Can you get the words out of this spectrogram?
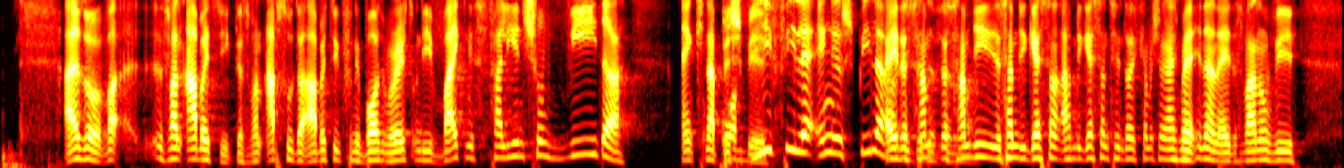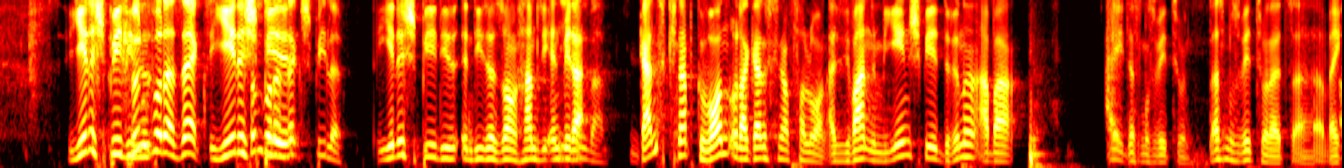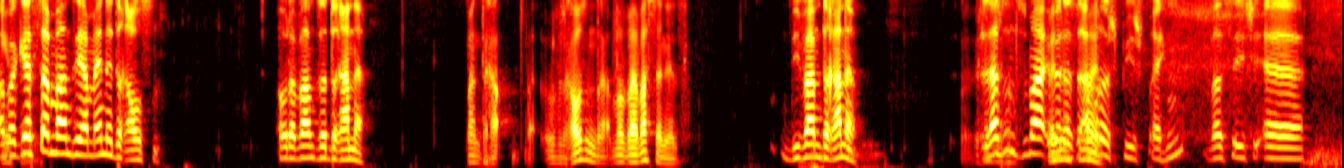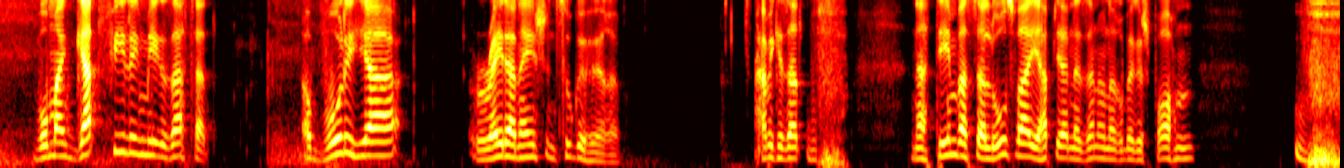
Also, war, es war ein Arbeitssieg. Das war ein absoluter Arbeitssieg von den Baltimore Ravens. Und die Vikings verlieren schon wieder ein knappes Boah, Spiel. wie viele enge Spieler Ey, haben das die haben, das haben die, das haben die gestern, haben die gestern hinter, ich kann mich schon gar nicht mehr erinnern, ey. Das waren irgendwie jedes Spiel, Fünf diese, oder sechs. jedes Fünf Spiel- oder sechs Spiele. jedes Spiel in dieser Saison haben sie entweder ganz knapp gewonnen oder ganz knapp verloren. Also sie waren in jedem Spiel drin, aber ey, das muss wehtun. Das muss wehtun als äh, Vikings. Aber gestern waren sie am Ende draußen. Oder waren sie dran? waren dra draußen, dra bei was denn jetzt? Die waren dran. Lass uns mal Weiß über das andere meinst. Spiel sprechen, was ich, äh, wo mein Gut-Feeling mir gesagt hat, obwohl ich ja Raider Nation zugehöre, habe ich gesagt, uff, nach dem, was da los war, ihr habt ja in der Sendung darüber gesprochen, uff,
